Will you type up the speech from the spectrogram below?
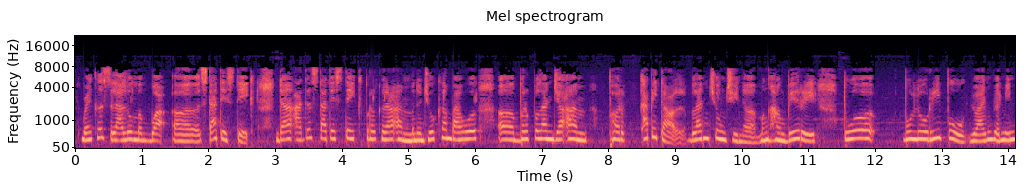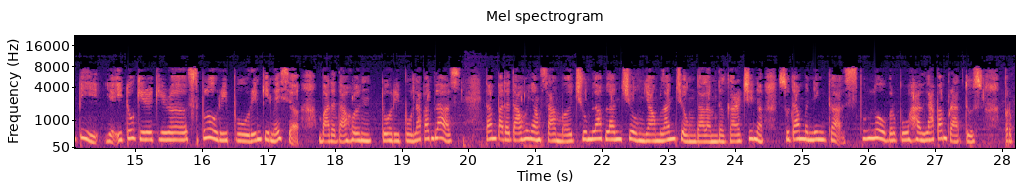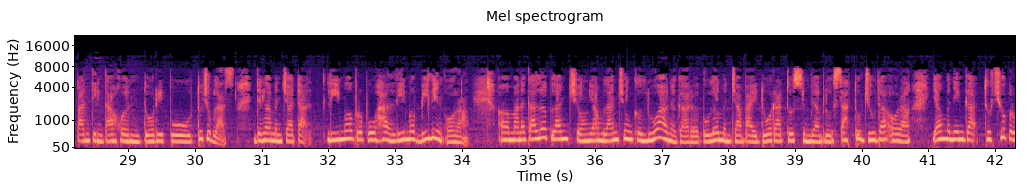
Mereka selalu membuat uh, statistik dan ada statistik perkiraan menunjukkan bahawa uh, berbelanjaan per kapital pelancong Cina menghampiri 20 ribu yuan renminbi iaitu kira-kira 10 ribu ringgit Malaysia pada tahun 2018 dan pada tahun yang sama jumlah pelancong yang melancong dalam negara China sudah meningkat 10.8% berbanding tahun 2017 dengan mencatat 5.5 bilion orang. Uh, manakala pelancong yang melancong ke luar negara pula mencapai 291 juta orang yang meningkat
